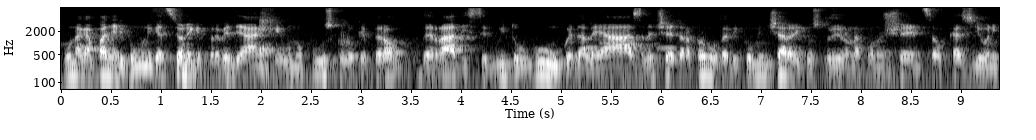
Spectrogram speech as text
una campagna di comunicazione che prevede anche un opuscolo che però verrà distribuito ovunque dalle ASL eccetera proprio per ricominciare a ricostruire una conoscenza, occasioni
